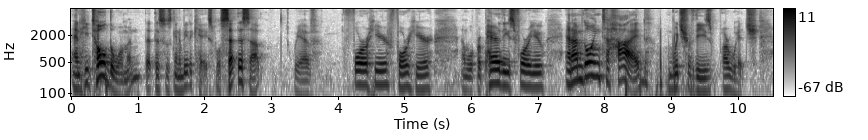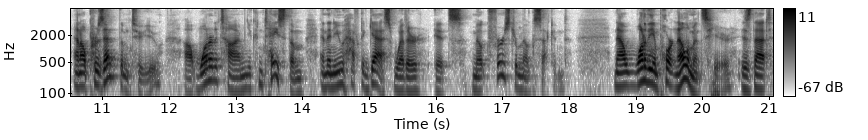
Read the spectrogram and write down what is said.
And he told the woman that this was going to be the case. We'll set this up. We have four here, four here, and we'll prepare these for you. And I'm going to hide which of these are which, and I'll present them to you uh, one at a time. You can taste them, and then you have to guess whether it's milk first or milk second. Now, one of the important elements here is that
